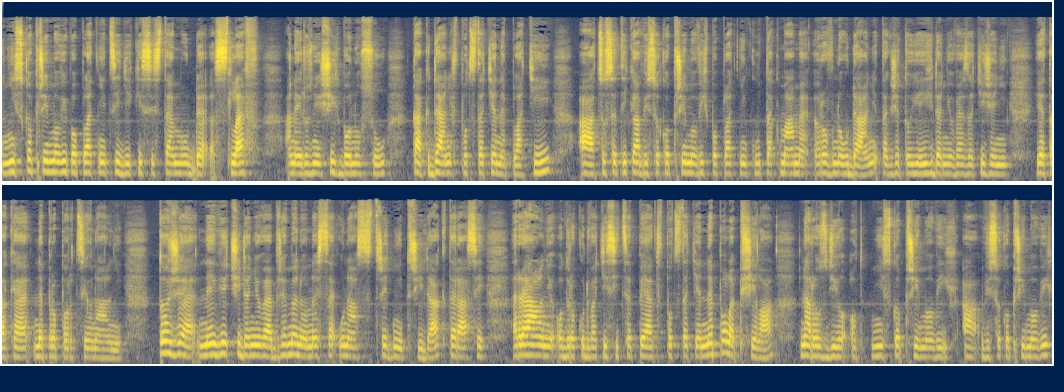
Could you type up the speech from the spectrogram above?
Nízkopříjmoví poplatníci díky systému slev a nejrůznějších bonusů, tak daň v podstatě neplatí. A co se týká vysokopříjmových poplatníků, tak máme rovnou daň, takže to jejich daňové zatížení je také neproporcionální. To, že největší daňové břemeno nese u nás střední třída, která si reálně od roku 2005 v podstatě nepolepšila, na rozdíl od nízkopříjmových a vysokopříjmových,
